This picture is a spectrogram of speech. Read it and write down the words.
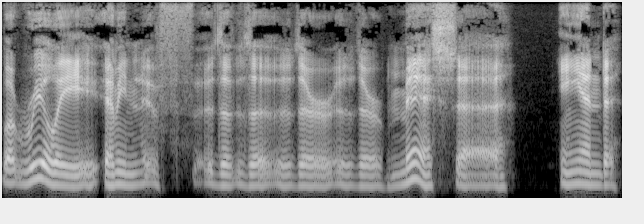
But really, I mean, if the the their their myth uh, and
